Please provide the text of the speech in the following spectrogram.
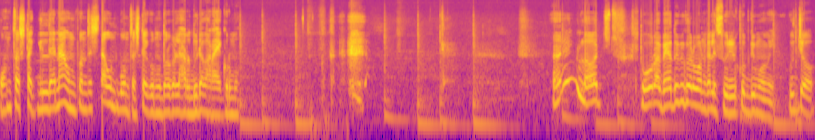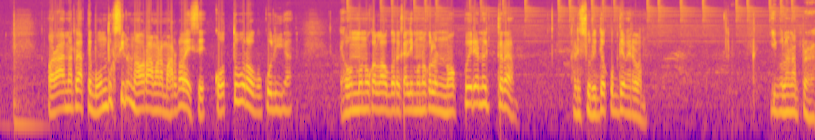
পঞ্চাশটা কিল দেয় না, উনপঞ্চাশটা, উনপঞ্চাশটাই করব। দরকার হলে আরও দুইটা বাড়াই করব। লজ, তোরা বেদবি করব খালি শরীর খুব দিম আমি, বুঝছ? ওরা আমার রাতে বন্দুক ছিল না, ওরা আমার মারবার আইছে। কত বড় কুলিয়া। এমন মনে করলাম করে খালি মনে করল নক কইরা নক করা খালি দিয়ে খুব দিয়ে মেরালাম। কি বলেন আপনারা?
